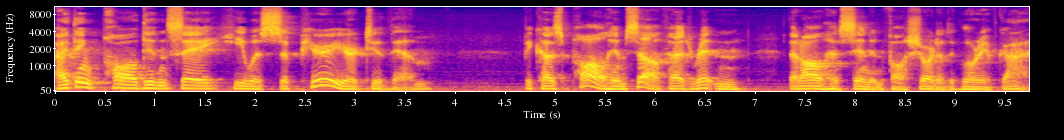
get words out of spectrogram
I think Paul didn't say he was superior to them because Paul himself had written that all have sinned and fall short of the glory of God.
